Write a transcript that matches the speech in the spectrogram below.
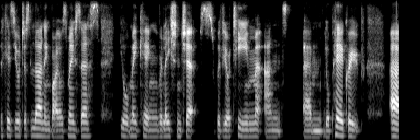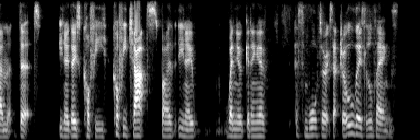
because you're just learning by osmosis. You're making relationships with your team and um, your peer group. Um, that you know those coffee coffee chats by you know when you're getting a, some water, etc. All those little things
